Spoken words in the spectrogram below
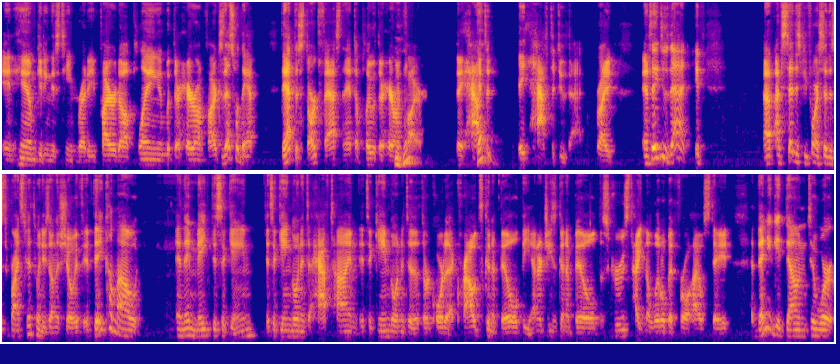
in him getting this team ready, fired up, playing and with their hair on fire because that's what they have. They have to start fast and they have to play with their hair mm-hmm. on fire. They have yeah. to. They have to do that, right? And if they do that, if I've said this before, I said this to Brian Smith when he's on the show. If if they come out and they make this a game, it's a game going into halftime. It's a game going into the third quarter. That crowd's going to build. The energy's going to build. The screws tighten a little bit for Ohio State. And then you get down to where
